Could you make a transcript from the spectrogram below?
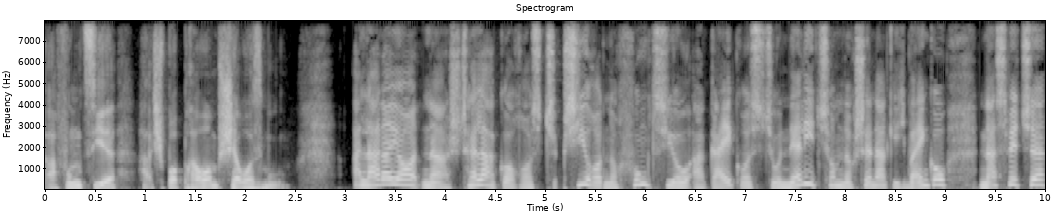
a funkcje hać poprawom przewozmu. A ladajo na szczelakorość przyrodnych funkcji a gajkością neliczomnych wszelakich bańków na świecie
